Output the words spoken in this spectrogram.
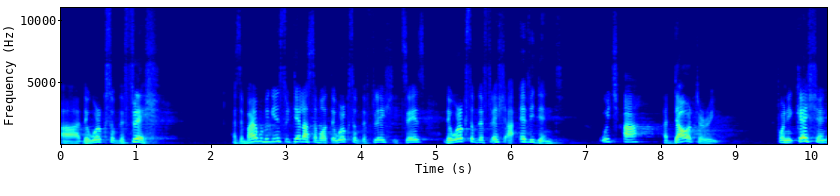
uh, the works of the flesh. As the Bible begins to tell us about the works of the flesh, it says, the works of the flesh are evident, which are adultery, fornication,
